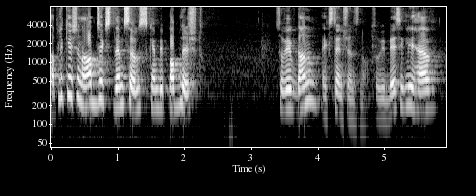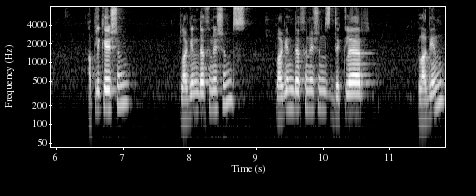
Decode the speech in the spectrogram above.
Application objects themselves can be published. So we have done extensions now. So we basically have application, plugin definitions, plugin definitions declare plugin,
